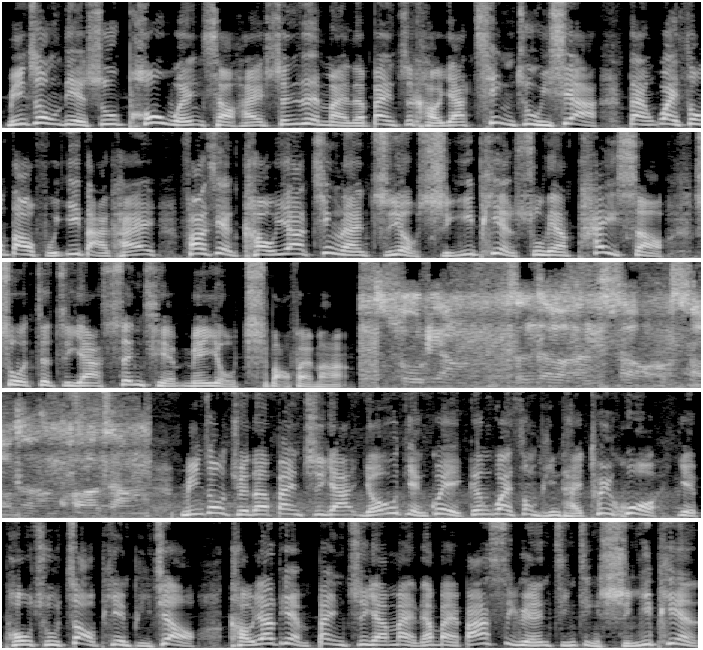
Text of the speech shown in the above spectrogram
民众脸书 po 文，小孩生日买了半只烤鸭庆祝一下，但外送到府一打开，发现烤鸭竟然只有十一片，数量太少。说这只鸭生前没有吃饱饭吗？民众觉得半只鸭有点贵，跟外送平台退货，也抛出照片比较。烤鸭店半只鸭卖两百八十元，仅仅十一片；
